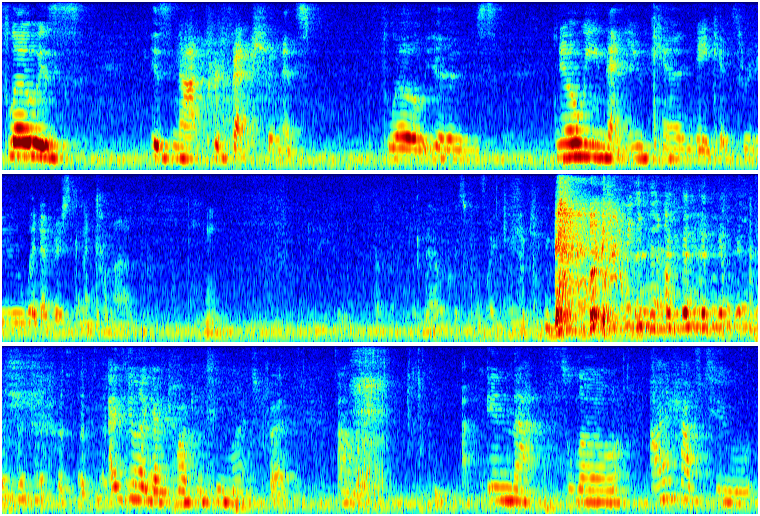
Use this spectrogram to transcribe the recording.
flow is is not perfection. It's flow is knowing that you can make it through whatever's going to come up. I feel like I'm talking too much, but um, in that flow, I have to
